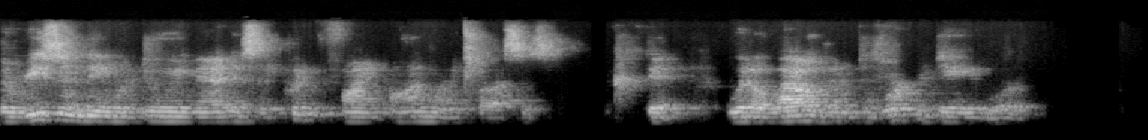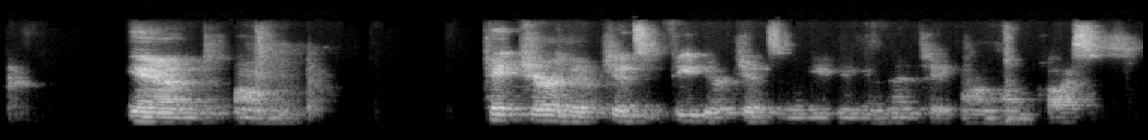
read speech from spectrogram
the reason they were doing that is they couldn't find online classes that would allow them to work a day at work and um take care of their kids and feed their kids in the evening and then take online classes.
